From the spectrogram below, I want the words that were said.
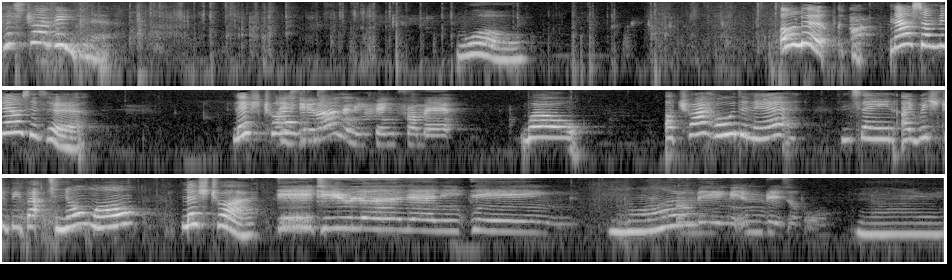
Let's try reading it. Whoa. Oh look, now something else is here. Let's try. Did you learn anything from it? Well, I'll try holding it and saying I wish to be back to normal. Let's try. Did you learn anything No. from being invisible? No.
